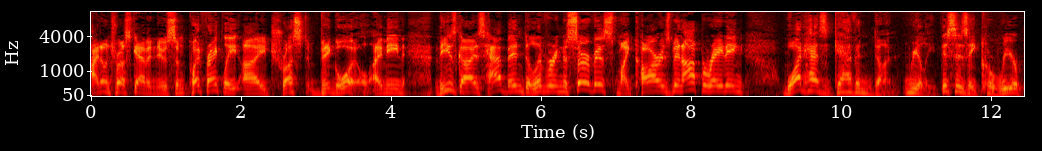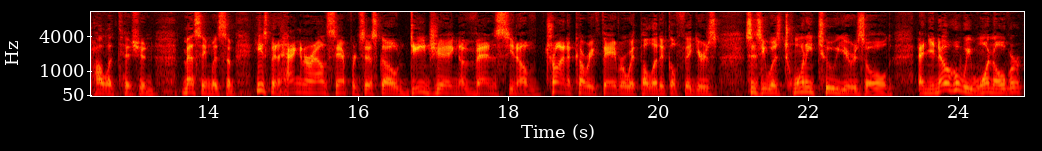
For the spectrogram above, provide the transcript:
I don't trust Gavin Newsom. Quite frankly, I trust big oil. I mean, these guys have been delivering a service. My car has been operating. What has Gavin done? Really, this is a career politician messing with some. He's been hanging around San Francisco, DJing events, you know, trying to curry favor with political figures since he was 22 years old. And you know who we won over?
